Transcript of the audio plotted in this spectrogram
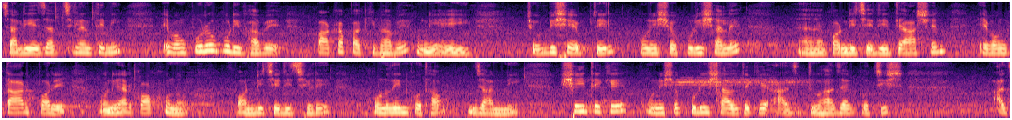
চালিয়ে যাচ্ছিলেন তিনি এবং পুরোপুরিভাবে পাকাপাকিভাবে উনি এই চব্বিশে এপ্রিল উনিশশো কুড়ি সালে আহ, পন্ডিচেরিতে আসেন এবং তারপরে উনি আর কখনো পন্ডিচেরি ছেড়ে কোনোদিন কোথাও যাননি। সেই থেকে উনিশশো কুড়ি সাল থেকে আজ দু হাজার পঁচিশ আজ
